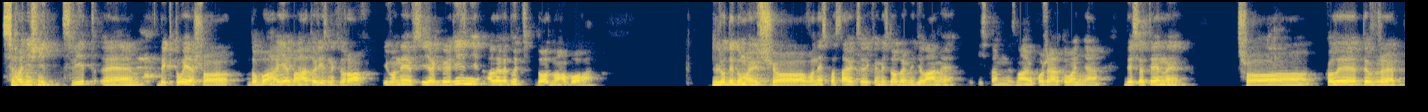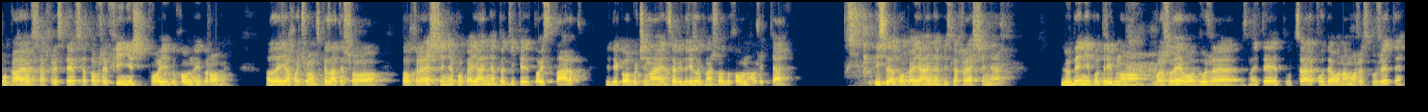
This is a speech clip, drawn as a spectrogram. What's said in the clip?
Сьогоднішній світ е, диктує, що до Бога є багато різних дорог, і вони всі якби різні, але ведуть до одного Бога. Люди думають, що вони спасаються якимись добрими ділами, якісь там, не знаю, пожертвування, десятини. Що коли ти вже покаявся, хрестився, то вже фініш твоєї духовної дороги. Але я хочу вам сказати, що то хрещення, покаяння то тільки той старт, від якого починається відрізок нашого духовного життя. Після покаяння, після хрещення. Людині потрібно важливо дуже знайти ту церкву, де вона може служити,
